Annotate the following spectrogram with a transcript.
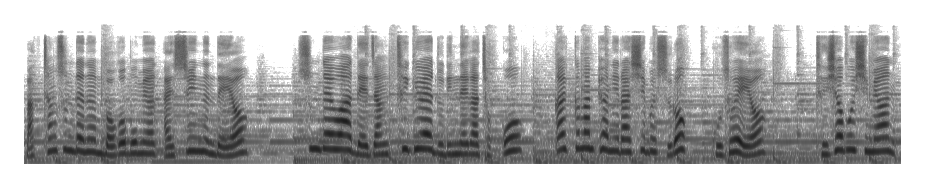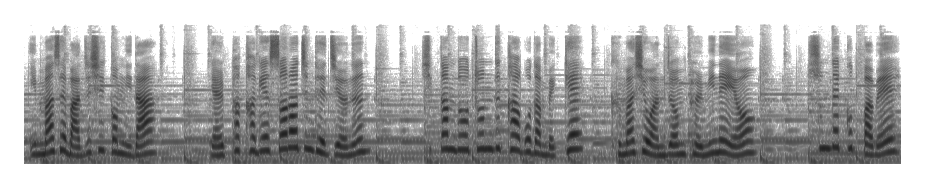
막창 순대는 먹어보면 알 수 있는데요. 순대와 내장 특유의 누린내가 적고 깔끔한 편이라 씹을수록 고소해요. 드셔보시면 입맛에 맞으실 겁니다. 얄팍하게 썰어진 돼지연은 식감도 쫀득하고 담백해 그 맛이 완전 별미네요. 순대국밥에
